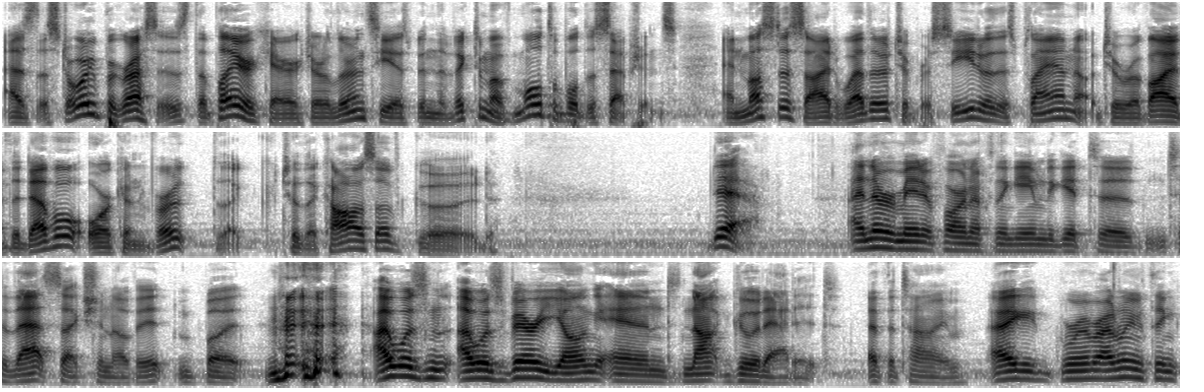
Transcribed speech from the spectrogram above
As the story progresses, the player character learns he has been the victim of multiple deceptions and must decide whether to proceed with his plan to revive the devil or convert the, to the cause of good. yeah. I never made it far enough in the game to get to, to that section of it, but I was I was very young and not good at it at the time. I remember I don't even think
